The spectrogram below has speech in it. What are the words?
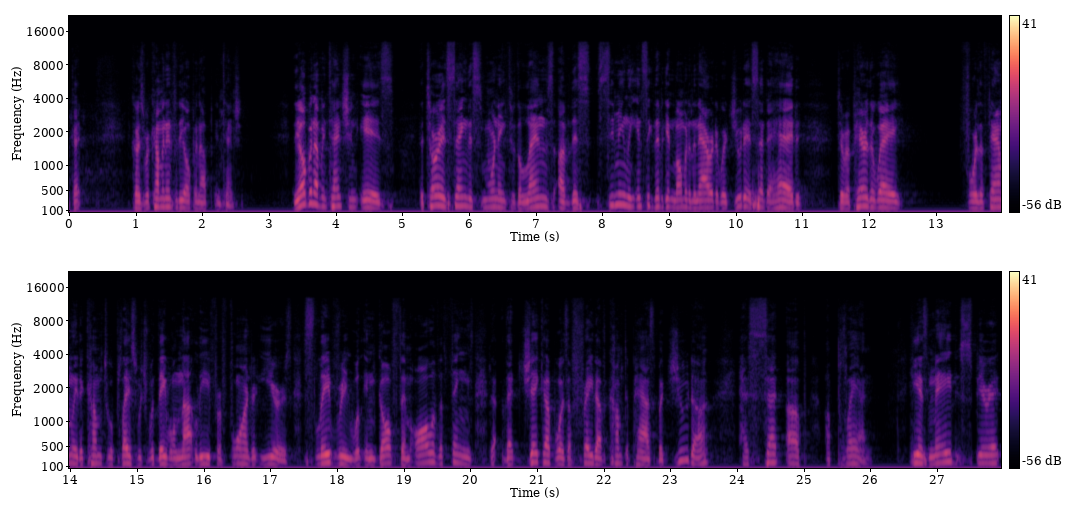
okay? Because we're coming in for the open up intention. The open up intention is the Torah is saying this morning through the lens of this seemingly insignificant moment in the narrative where Judah is sent ahead to prepare the way for the family to come to a place which they will not leave for 400 years. Slavery will engulf them. All of the things that, that Jacob was afraid of come to pass. But Judah has set up a plan. He has made spirit,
